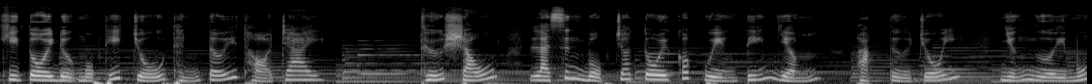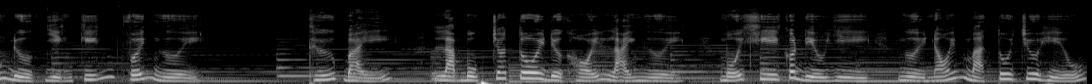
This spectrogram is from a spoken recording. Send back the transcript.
khi tôi được một thí chủ thỉnh tới thọ trai. Thứ sáu là xin bụt cho tôi có quyền tiến dẫn hoặc từ chối những người muốn được diện kiến với người. Thứ bảy là bụt cho tôi được hỏi lại người mỗi khi có điều gì người nói mà tôi chưa hiểu.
